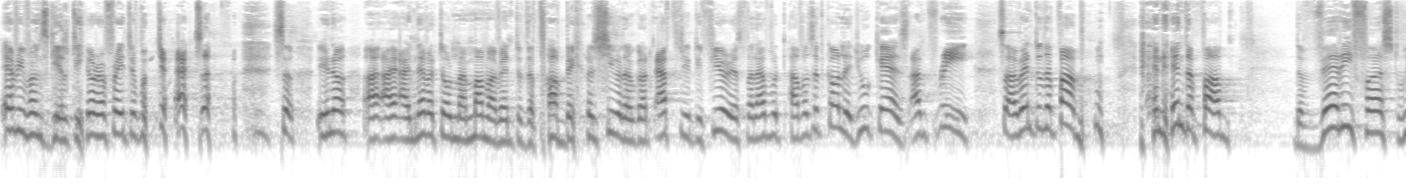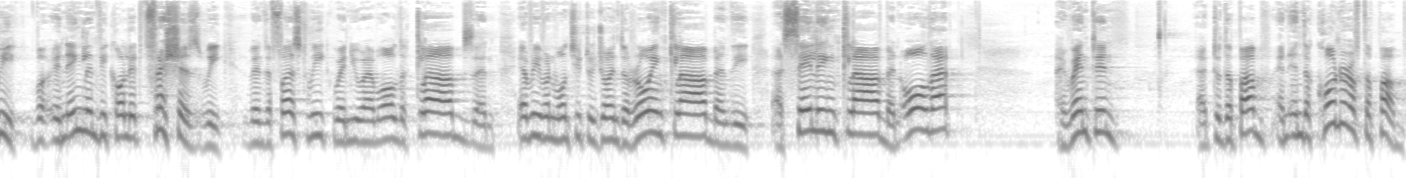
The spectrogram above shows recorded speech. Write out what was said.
Everyone's guilty. You're afraid to put your hands up. So, you know, I, I never told my mom I went to the pub because she would have got absolutely furious, but I, would, I was at college. Who cares? I'm free. So I went to the pub. and in the pub, the very first week, in England we call it Freshers Week, when the first week when you have all the clubs and everyone wants you to join the rowing club and the uh, sailing club and all that. I went in, uh, to the pub, and in the corner of the pub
